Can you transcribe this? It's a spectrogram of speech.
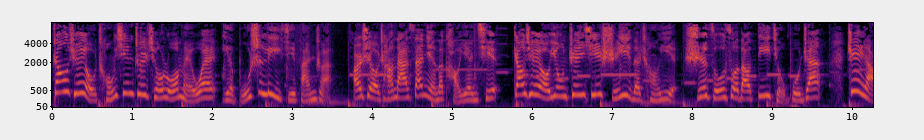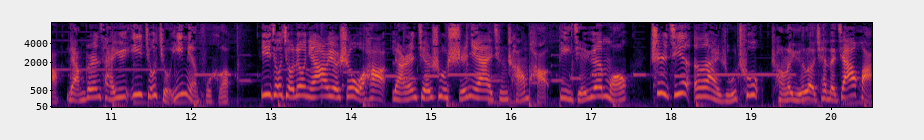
张学友重新追求罗美薇，也不是立即反转，而是有长达三年的考验期。张学友用真心实意的诚意，十足做到滴酒不沾，这样两个人才于一九九一年复合。一九九六年二月十五号，两人结束十年爱情长跑，缔结冤盟，至今恩爱如初，成了娱乐圈的佳话。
